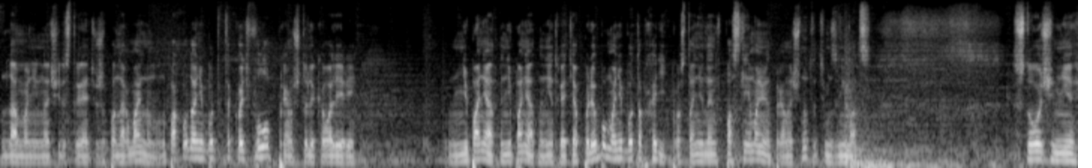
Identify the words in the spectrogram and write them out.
Да, они начали стрелять уже по-нормальному. Но, походу, они будут атаковать в лоб, прям, что ли, кавалерии. Непонятно, непонятно. Нет, хотя по-любому они будут обходить. Просто они, наверное, в последний момент прям начнут этим заниматься. Что очень мне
